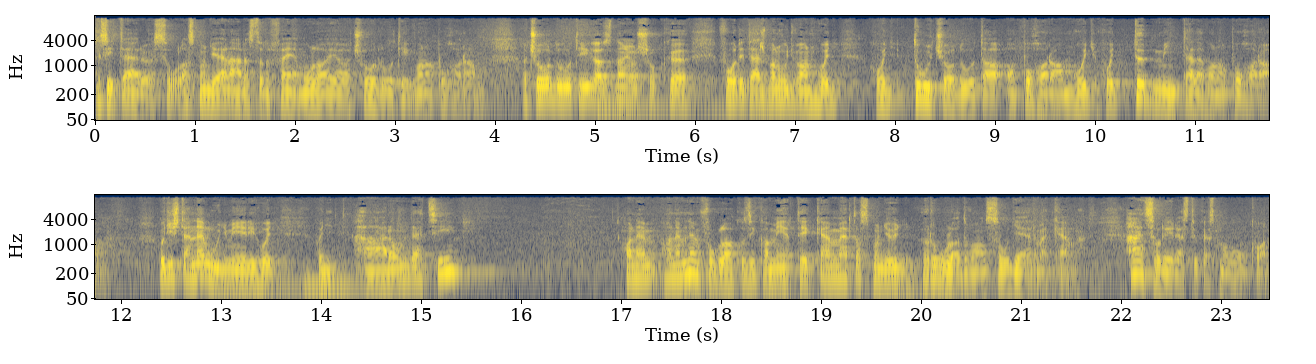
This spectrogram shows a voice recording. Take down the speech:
Ez itt erről szól. Azt mondja, elárasztod a fejem olaja, a csordultig van a poharam. A csordultig az nagyon sok fordításban úgy van, hogy, hogy túlcsordult a, a poharam, hogy, hogy több, mint tele van a poharam. Hogy Isten nem úgy méri, hogy, hogy három deci, hanem, hanem nem foglalkozik a mértékkel, mert azt mondja, hogy rólad van szó, gyermekem. Hányszor éreztük ezt magunkon?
